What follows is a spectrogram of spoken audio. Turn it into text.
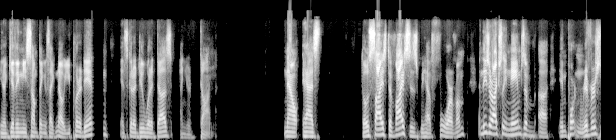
you know, giving me something. It's like, no, you put it in, it's going to do what it does and you're done. Now, has those size devices. We have four of them. And these are actually names of uh, important rivers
